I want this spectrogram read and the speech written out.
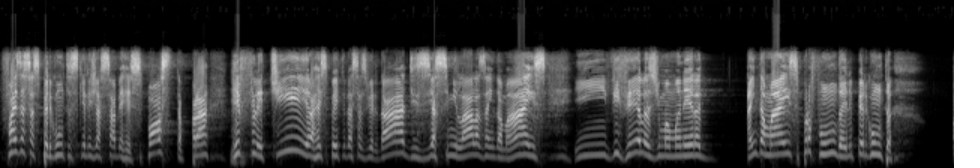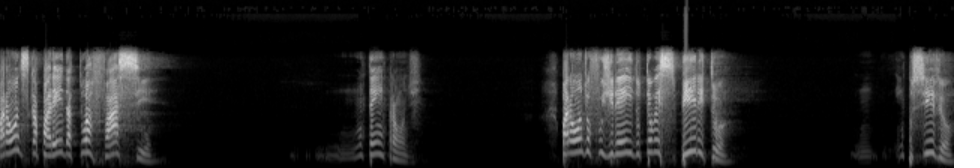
faz essas perguntas que ele já sabe a resposta para refletir a respeito dessas verdades e assimilá-las ainda mais e vivê-las de uma maneira ainda mais profunda. Ele pergunta: Para onde escaparei da tua face? Não tem para onde. Para onde eu fugirei do teu espírito? Impossível.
